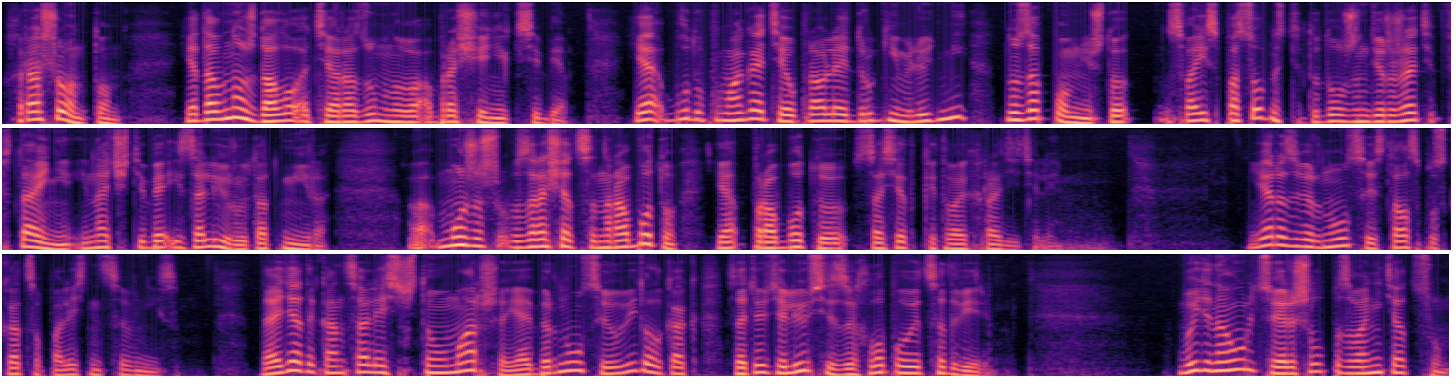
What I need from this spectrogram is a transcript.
Хорошо, Антон. Я давно ждал от тебя разумного обращения к себе. Я буду помогать тебе управлять другими людьми, но запомни, что свои способности ты должен держать в тайне, иначе тебя изолируют от мира. А, можешь возвращаться на работу, я поработаю с соседкой твоих родителей. Я развернулся и стал спускаться по лестнице вниз. Дойдя до конца лестничного марша, я обернулся и увидел, как за тетей Люси захлопывается дверь. Выйдя на улицу, я решил позвонить отцу.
